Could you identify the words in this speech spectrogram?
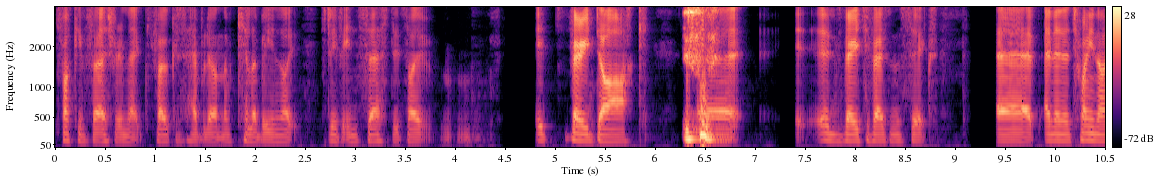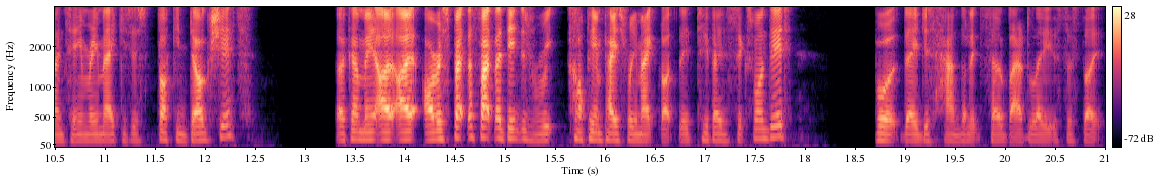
fucking first remake focused heavily on the killer being like to do with incest. It's like it's very dark. uh, it- it's very 2006. Uh, and then the 2019 remake is just fucking dog shit. Like, I mean, I, I, I respect the fact they didn't just re- copy and paste remake like the 2006 one did, but they just handled it so badly. It's just like,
